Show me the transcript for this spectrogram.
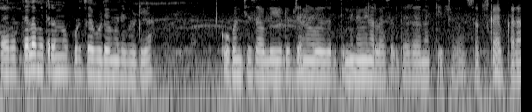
तर चला मित्रांनो पुढच्या व्हिडिओमध्ये भेटूया. कोकणची सावली यूट्यूब चॅनलवर जर तुम्ही नवीन आला असाल तर नक्कीच सबस्क्राईब करा.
